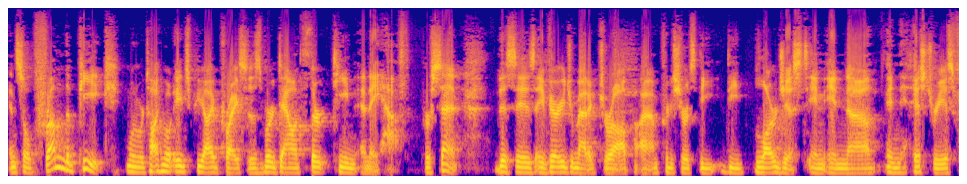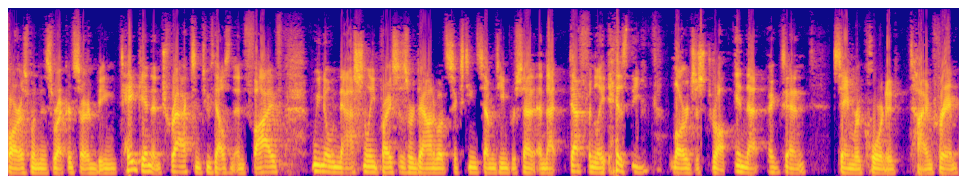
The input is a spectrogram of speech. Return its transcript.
And so from the peak, when we're talking about HPI prices, we're down 13.5%. This is a very dramatic drop. I'm pretty sure it's the the largest in in uh, in history as far as when this record started being taken and tracked in 2005. We know nationally prices are down about 16, 17 percent, and that definitely is the largest drop in that again same recorded time frame.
